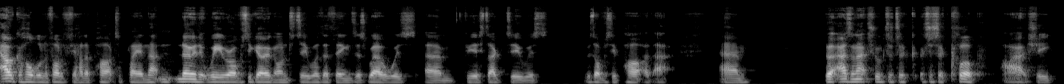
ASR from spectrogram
alcohol will have obviously had a part to play in that. Knowing that we were obviously going on to do other things as well was um, for your stag do was was obviously part of that. Um, but as an actual just a just a club, I actually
